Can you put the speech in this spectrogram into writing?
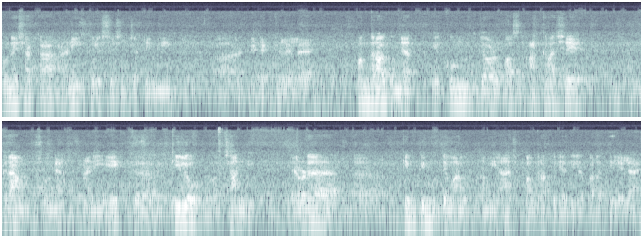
गुन्हे शाखा आणि पोलीस स्टेशनच्या टीमनी डिटेक्ट केलेलं आहे. पंधरा गुन्ह्यात एकूण जवळपास अकराशे ग्राम सोन्या आणि एक किलो चांदी. एवढं किमती मुद्देमाल आम्ही आज पंधरा फिर्यादीला परत दिलेला आहे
